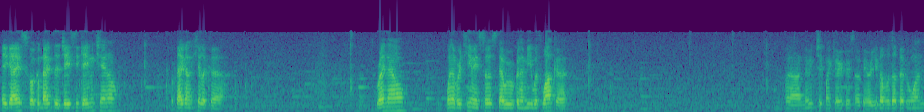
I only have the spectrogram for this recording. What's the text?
Hey guys, welcome back to the JC Gaming channel. We're back on Kilika. Right now, one of our teammates told us that we were going to meet with Wakka. Hold on, let me check my characters. Okay, are you leveled up everyone?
